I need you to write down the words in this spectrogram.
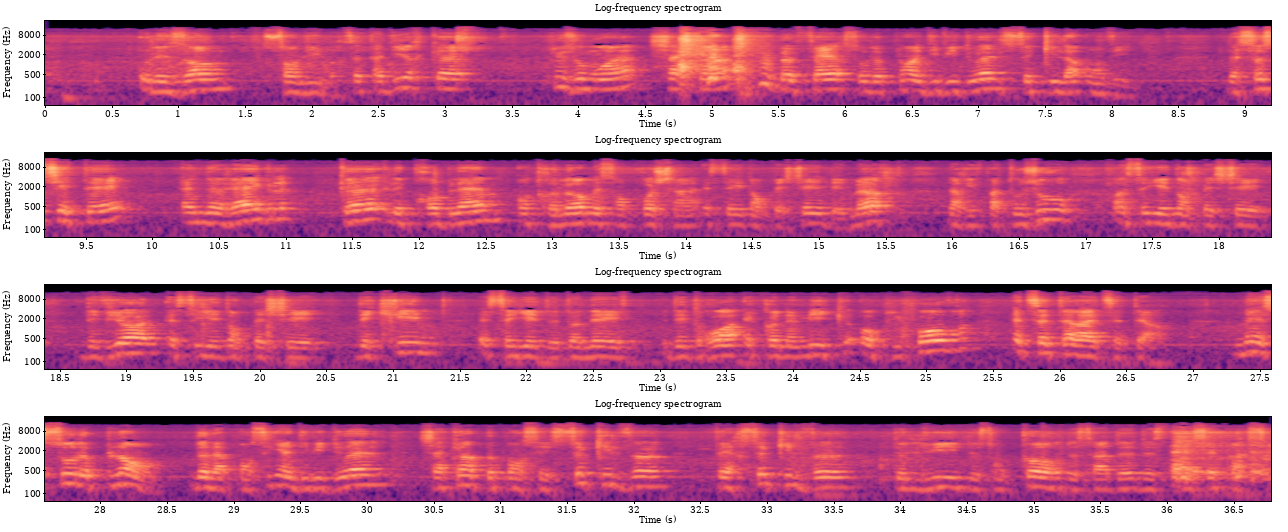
où les hommes sont libres, c'est-à-dire que plus ou moins chacun peut faire sur le plan individuel ce qu'il a envie. La société, elle ne règle que les problèmes entre l'homme et son prochain. Essayer d'empêcher des meurtres n'arrive pas toujours, essayer d'empêcher des viols, essayer d'empêcher des crimes, essayer de donner des droits économiques aux plus pauvres, etc., etc. Mais sur le plan de la pensée individuelle, chacun peut penser ce qu'il veut, faire ce qu'il veut de lui, de son corps, de, sa, de, ses pensées.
